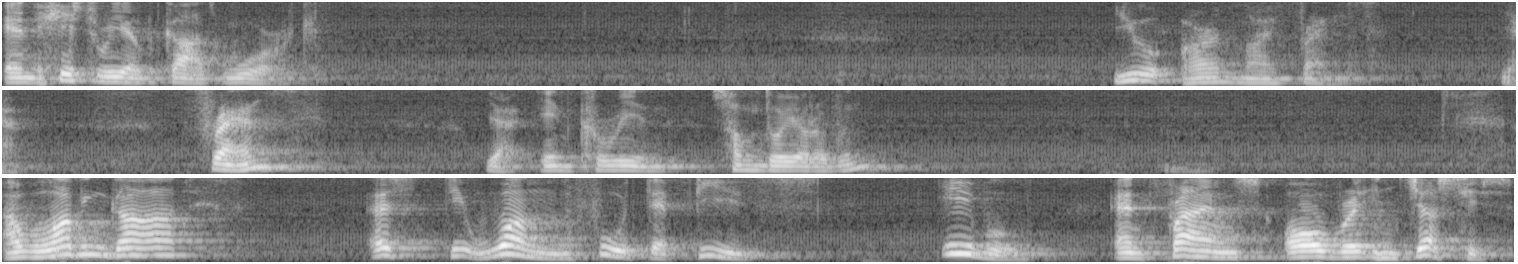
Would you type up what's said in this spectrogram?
in the history of God's work. You are my friends. Yeah. Friends. Yeah, in Korean, 성도 여러분. Our loving God is the one who defeats evil and triumphs over injustice.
